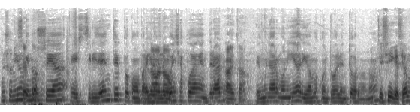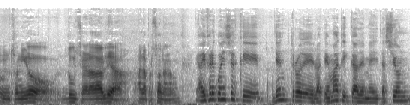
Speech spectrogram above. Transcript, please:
Un sonido ¿Se que no sea estridente, pero como para que No, las no. frecuencias puedan entrar Ahí está. en una armonía, digamos, con todo el entorno, ¿no? Sí, sí, que sea un sonido dulce, agradable a, a la persona, ¿no? Hay frecuencias que dentro de la temática de meditación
